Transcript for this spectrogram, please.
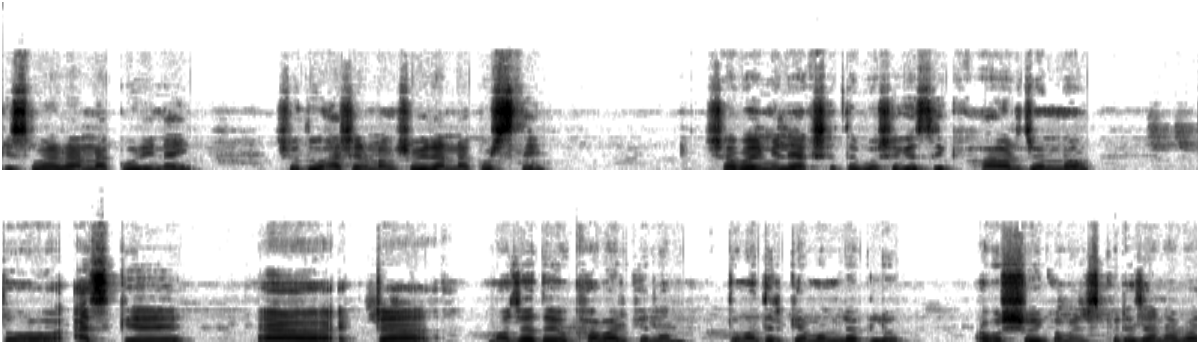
কিছু আর রান্না করি নাই। শুধু হাঁসের মাংসই রান্না করছি। সবাই মিলে একসাথে বসে গেছি খাওয়ার জন্য। তো আজকে একটা মজাদায়ক খাবার খেলাম। তোমাদের কেমন লাগল? অবশ্যই কমেন্টস করে জানাবা।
